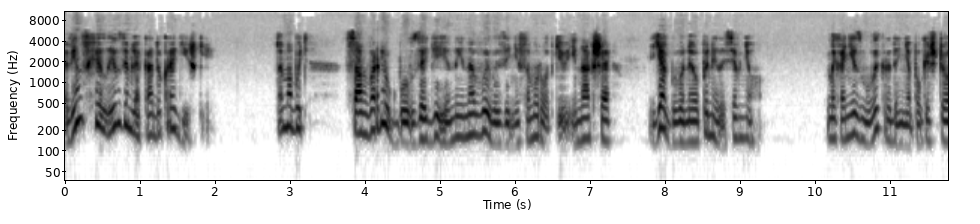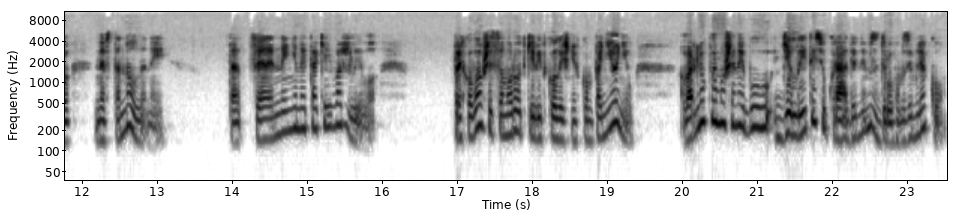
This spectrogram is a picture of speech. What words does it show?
він схилив земляка до крадіжки. Та, мабуть, сам Варлюк був задіяний на вивезенні самородків, інакше як би вони опинилися в нього. Механізм викрадення поки що не встановлений, та це нині не так і важливо. Приховавши самородки від колишніх компаньйонів, Варлюк вимушений був ділитись украденим з другом земляком.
